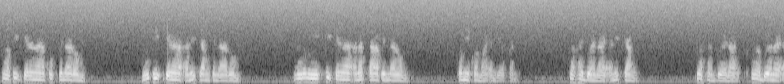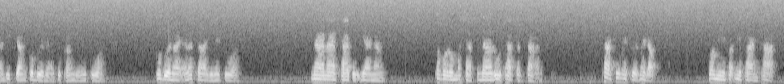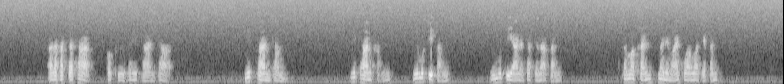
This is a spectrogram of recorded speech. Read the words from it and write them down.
เมื่อพิจารณาทุกข์เป็นอารมณ์หรือพิจารณาอนิจจังเป็นอารมณ์หรือมีพิจารณาอนัตตาเป็นอารมณ์ ก็มีความหมายอันเดียวกันเพื่อให้เบื่อหน่ายอนิจจัง เพื่อให้เบื่อหน่ายเพื่อเบื่อหน่ายอนิจจังก็เบื่อหน่ายทุกครั้งอยู่ในตัว ก็เบื่อหน่ายอนัตตาอยู่ในตัว นานาธาตุยานังพระบรมศาสดารู้ธาตุต่างๆธาตุที่ไม่เกิดไม่ดับก็มีพระนิพพานธาตุอรหัตธาตุก็คือพระนิพพานธาตุนิพพานธรรม นิพพานขันนิมุติขันนิมุติญาณทัศนขันธ์ คำว่าขันไม่ได้หมายความว่าแต่ขัน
